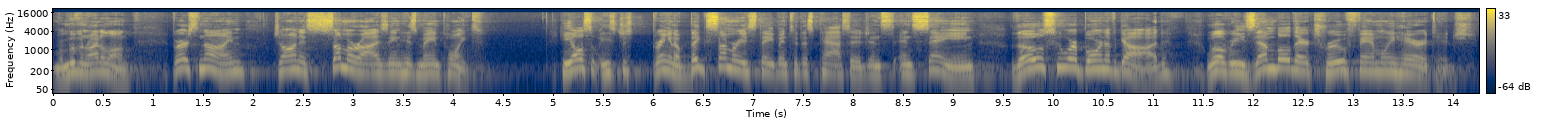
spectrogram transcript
we're moving right along. Verse 9, John is summarizing his main point. He also, he's just bringing a big summary statement to this passage and, and saying, Those who are born of God will resemble their true family heritage.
